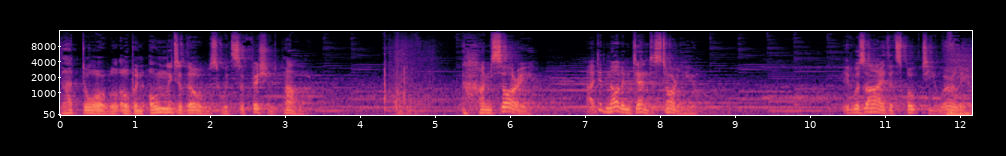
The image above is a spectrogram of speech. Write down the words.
That door will open only to those with sufficient power. I'm sorry. I did not intend to startle you. It was I that spoke to you earlier.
